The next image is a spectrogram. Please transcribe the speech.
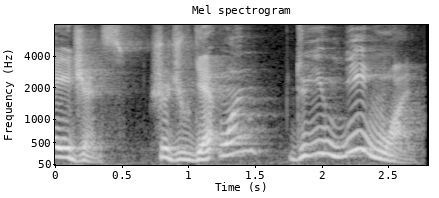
Agents, should you get one? Do you need one?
